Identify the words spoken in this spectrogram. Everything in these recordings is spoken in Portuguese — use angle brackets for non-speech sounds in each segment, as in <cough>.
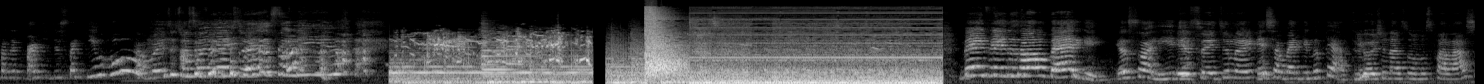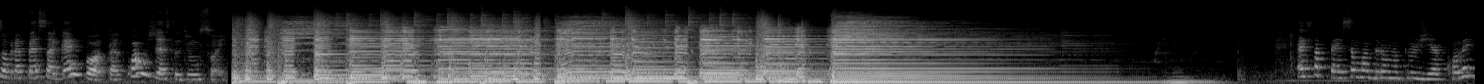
fazer parte disso aqui, uhul! Amanhã a gente vai feliz. ser feliz! Bem-vindos ao Albergue! Eu sou a Lídia, Eu sou a Edilene. esse é o Albergue no Teatro. E hoje nós vamos falar sobre a peça Gaivota. Qual o gesto de um sonho?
